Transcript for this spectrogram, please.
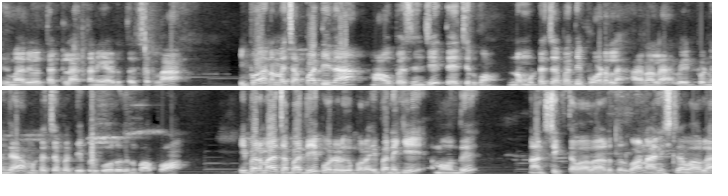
இது மாதிரி ஒரு தட்டில் தனியாக எடுத்து வச்சிடலாம். இப்போ நம்ம சப்பாத்தி தான் மாவு பிசைஞ்சு தேய்ச்சிருக்கோம். இன்னும் முட்டை சப்பாத்தி போடலை. அதனால் வெயிட் பண்ணுங்கள் முட்டை சப்பாத்தி எப்படி போடுறதுன்னு பார்ப்போம். இப்போ நம்ம சப்பாத்தி போட்டு எடுக்க போகிறோம் இப்போ இன்றைக்கி நம்ம வந்து நான்ஸ்டிக் தவா தான் எடுத்துருக்கோம். நான்ஸ்டிக் தவாவில்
